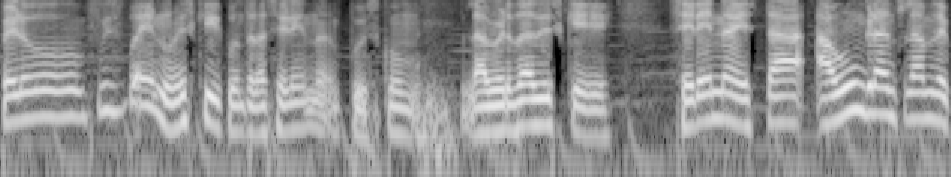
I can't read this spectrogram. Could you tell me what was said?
Pero, pues bueno, es que contra Serena, pues como. La verdad es que Serena está a un Grand Slam de,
